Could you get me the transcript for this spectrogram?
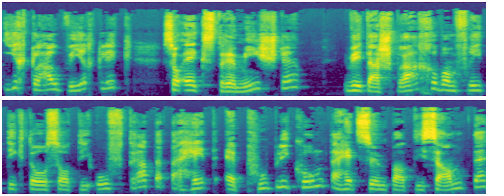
ich glaube wirklich, so Extremisten, wie der Sprecher, der am Freitag hier sollte auftreten, der hat ein Publikum, der hat Sympathisanten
